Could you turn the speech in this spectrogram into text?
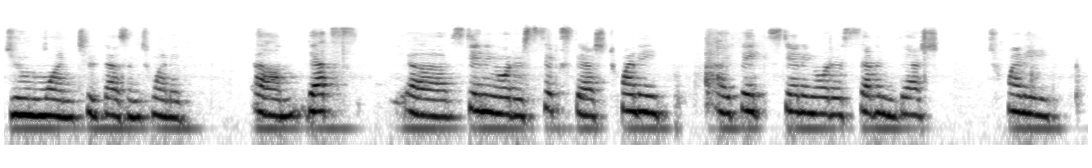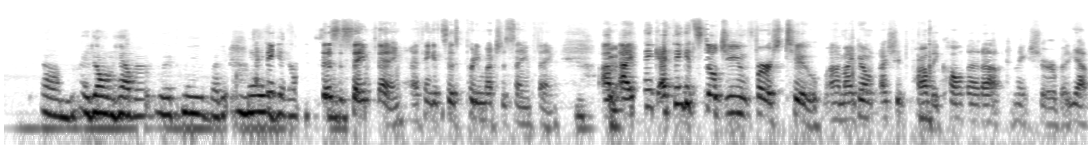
June 1, 2020. Um, that's uh, Standing Order 6-20. I think Standing Order 7-20 um, I don't have it with me, but it may. I think it says the same thing. I think it says pretty much the same thing. Um, I think I think it's still June first too. Um, I don't. I should probably call that up to make sure. But yeah.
